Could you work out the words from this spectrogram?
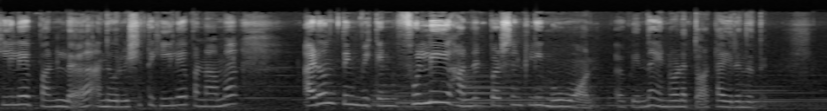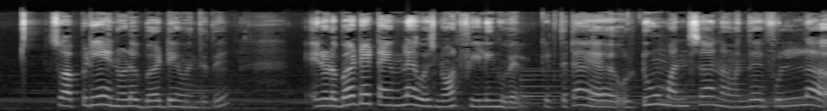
ஹீலே பண்ணல அந்த ஒரு விஷயத்தை ஹீலே பண்ணாமல் I don't think we can fully hundred percently move on அப்படின்னு தான் என்னோடய தாட்டாக இருந்தது. ஸோ அப்படியே என்னோடய பர்த்டே வந்தது. என்னோடய பர்த்டே டைமில் I was not feeling well கிட்டத்தட்ட ஒரு டூ மந்த்ஸாக நான் வந்து ஃபுல்லாக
